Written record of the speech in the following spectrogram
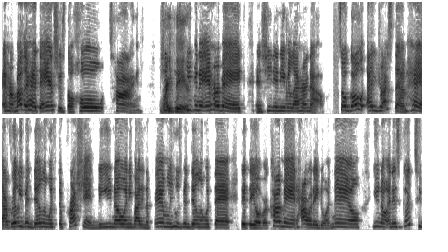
And her mother had the answers the whole time. She right there. Keeping it in her bag, and she didn't even let her know. So go address them. Hey, I've really been dealing with depression. Do you know anybody in the family who's been dealing with that? Did they overcome it? How are they doing now? You know, and it's good to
